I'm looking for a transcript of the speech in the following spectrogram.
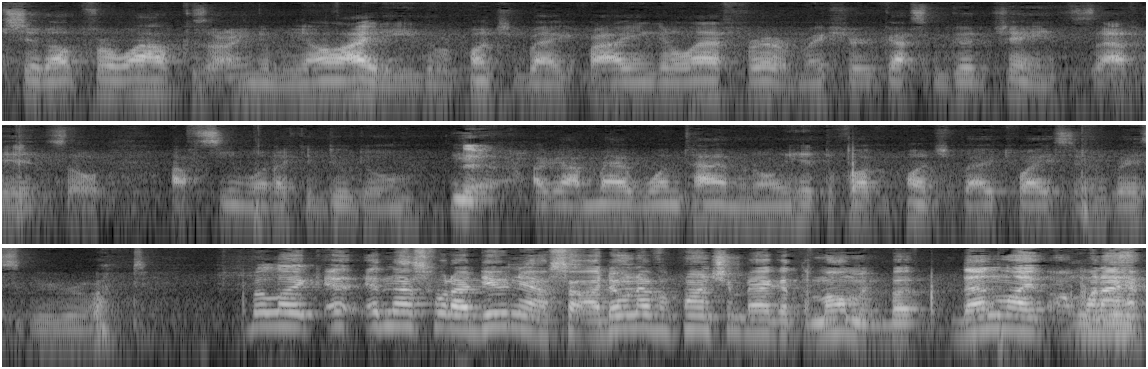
shit up for a while. Because I ain't gonna be all lie to you, the punching bag probably ain't gonna last forever. Make sure it got some good chains. I've hit, so I've seen what I could do to them. yeah. I got mad one time and only hit the fucking punch bag twice and it basically ruined. But like, and that's what I do now. So I don't have a punching bag at the moment. But then, like, when I ha-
